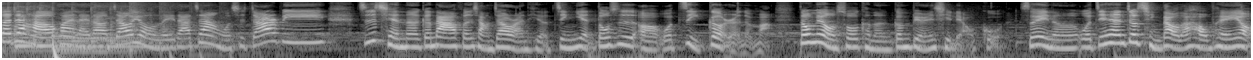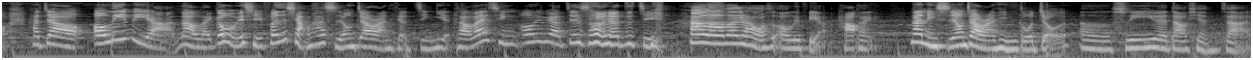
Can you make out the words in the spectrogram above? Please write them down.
大家好，欢迎来到交友雷达站，我是 Darby。之前呢，跟大家分享交友软体的经验，都是呃我自己个人的嘛，都没有说可能跟别人一起聊过。所以呢，我今天就请到我的好朋友，他叫 Olivia，那来跟我们一起分享他使用交友软体的经验。好，来请 Olivia 介绍一下自己。Hello，大家好，我是 Olivia。好。对。那你使用交友软体多久了？呃，十一月到现在，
